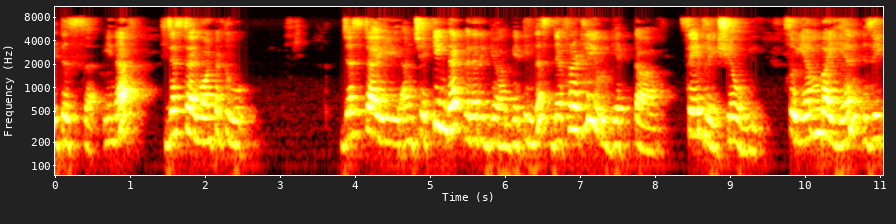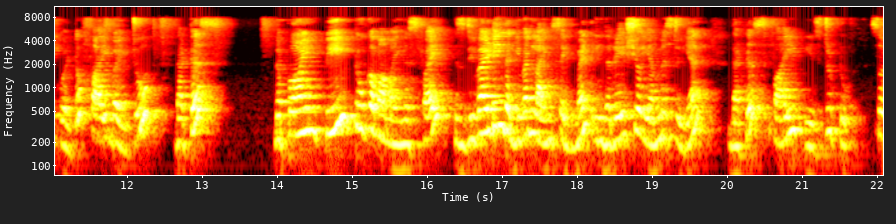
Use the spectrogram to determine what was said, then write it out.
it is enough. Just I wanted to just I am checking that whether you are getting this. Definitely you will get uh, same ratio only. So m by n is equal to 5 by 2 that is the point P 2 comma minus 5 is dividing the given line segment in the ratio m is to n that is 5 is to 2. So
